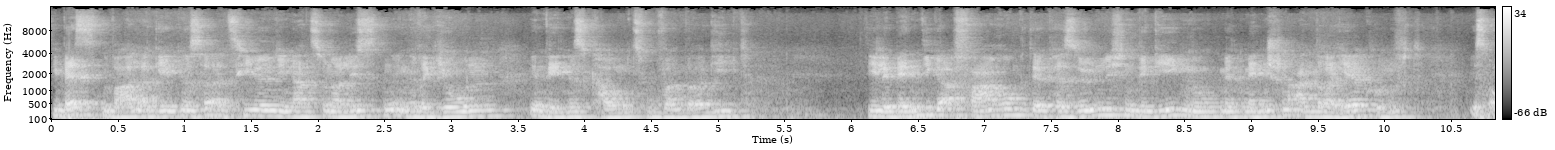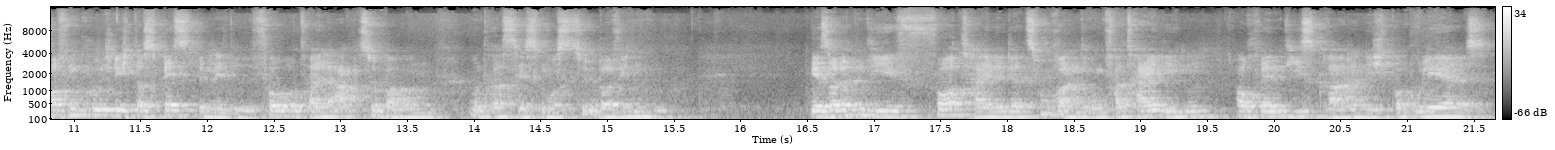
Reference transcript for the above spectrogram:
Die besten Wahlergebnisse erzielen die Nationalisten in Regionen, in denen es kaum Zuwanderer gibt. Die lebendige Erfahrung der persönlichen Begegnung mit Menschen anderer Herkunft ist offenkundig das beste Mittel, Vorurteile abzubauen und Rassismus zu überwinden. Wir sollten die Vorteile der Zuwanderung verteidigen, auch wenn dies gerade nicht populär ist.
